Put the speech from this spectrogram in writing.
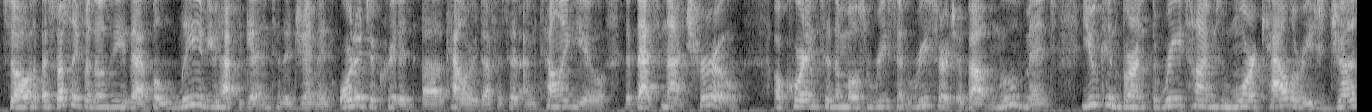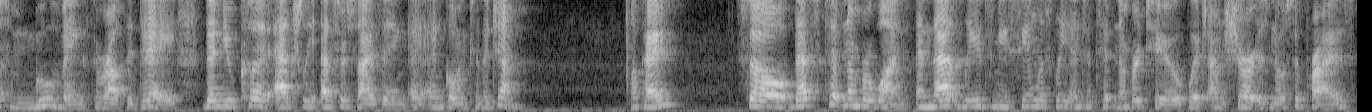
So, especially for those of you that believe you have to get into the gym in order to create a, a calorie deficit, I'm telling you that that's not true. According to the most recent research about movement, you can burn three times more calories just moving throughout the day than you could actually exercising and going to the gym. Okay? So that's tip number one. And that leads me seamlessly into tip number two, which I'm sure is no surprise.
